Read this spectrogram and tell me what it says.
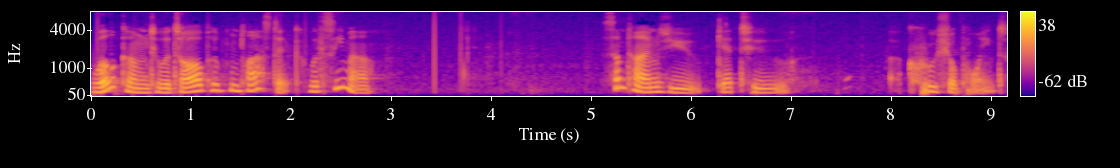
Welcome to It's All Poop and Plastic with Seema. Sometimes you get to a crucial point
